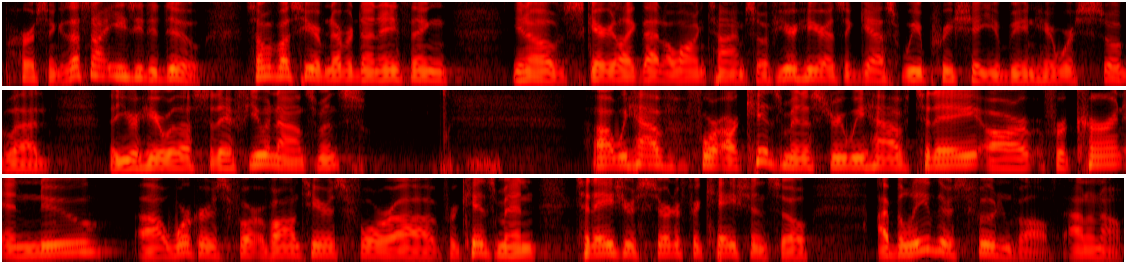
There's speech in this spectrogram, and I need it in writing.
person because that's not easy to do. Some of us here have never done anything you know, scary like that in a long time. So if you're here as a guest, we appreciate you being here. We're so glad that you're here with us today. A few announcements. Uh, we have for our kids ministry, we have today our for current and new uh, workers for volunteers for uh, for KidsMin. Today's your certification. So I believe there's food involved. I don't know.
